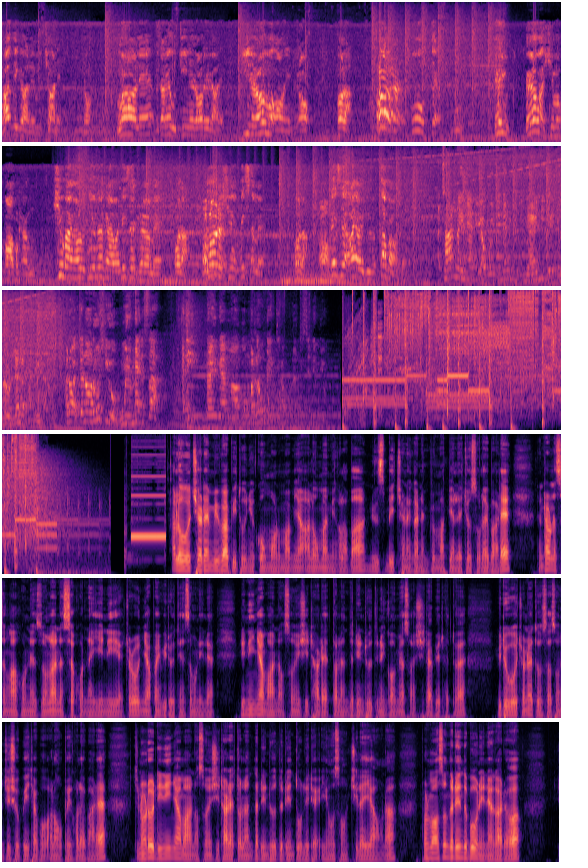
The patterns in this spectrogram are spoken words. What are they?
ငါသိကလည်းမချနိုင်ဘူးနော်ငါလည်းပါးစပ်ကိုကြီးနေတော့ထဲလာတယ်ကြီးတော့မအောင်ရင်တော့ဟုတ်လားဟုတ်ကိုတဲ့ဘူးဒိန်းဘယ်တော့မှရှင်မပါမခံဘူးရှင်ပါငါတို့ညနေခံရမယ်နှိမ့်ဆက်ခံရမယ်ဟုတ်လားရှင်နှိမ့်ဆက်မယ်ဟုတ်လားနှိမ့်ဆက်အားရယူတော့တတ်ပါမယ်အခြားနိုင်ငံတွေကဝင်နေတဲ့လူအများကြီးရှိတယ်ကျွန်တော်တို့လက်လက်ခံနေတာအဲ့တော့ကျွန်တော်တို့ရှိကိုဝင်မဲ့အစားအဲ့ဒီနိုင်ငံမှာကိုမလုံနိုင်ကြဘူးလားဒီစန စ်မျိုးဟယ်လို channel မိဘပြည်သူညီကောင်မောင်နှမများအားလုံးပဲမင်္ဂလာပါ Newsbeat channel ကနေပြန်မှပြန်လဲကြိုဆိုလိုက်ပါတယ်2025ခုနှစ်ဇွန်လ29ရက်နေ့ရဲ့ကျွန်တော်ညပိုင်းဗီဒီယိုတင်ဆက်မှုနေနဲ့ဒီနေ့ညမှာနောက်ဆုံးရရှိထားတဲ့တော်လန်သတင်းထုတ်သတင်းကောင်းများစွာရှိတာဖြစ်တဲ့အတွက်ဗီဒီယိုကိုကျွန်တော်တို့ဆက်ဆုံးကြည့်ရှုပေးကြဖို့အားလုံးကိုဖိတ်ခေါ်လိုက်ပါတယ်ကျွန်တော်တို့ဒီနေ့ညမှာနောက်ဆုံးရရှိထားတဲ့တော်လန်သတင်းထုတ်သတင်းတိုလေးတဲ့အရင်ဆုံးကြည့်လိုက်ရအောင်နော်ပထမဆုံးသတင်းတစ်ပုဒ်အနေနဲ့ကတော့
